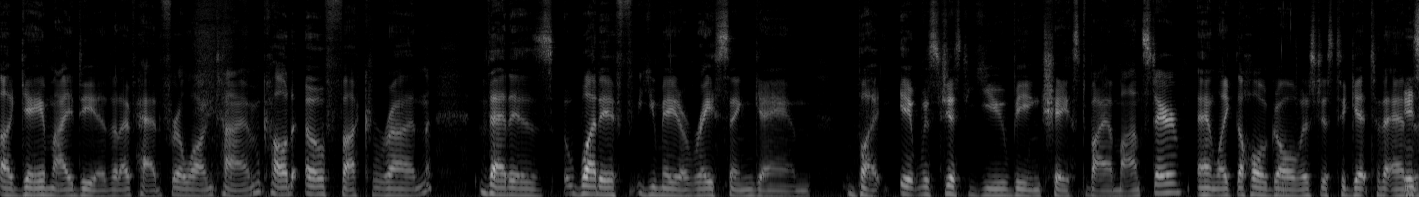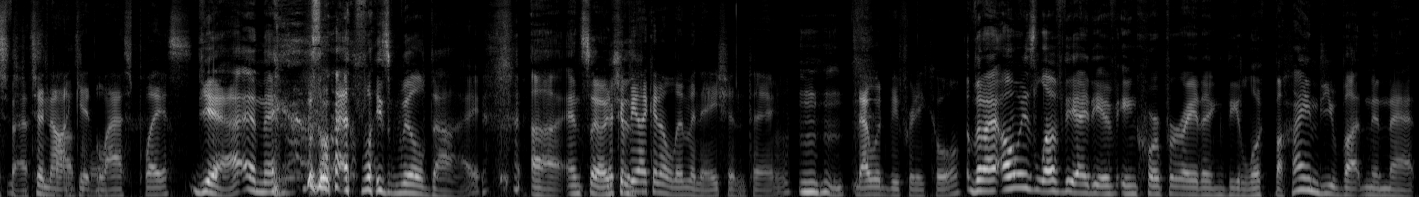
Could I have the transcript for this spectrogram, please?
a game idea that i've had for a long time called oh fuck run that is what if you made a racing game but it was just you being chased by a monster and like the whole goal was just to get to the end It's as fast to as not get last place. Yeah, and then the last place will die, uh, and so it could just. be like an elimination thing. hmm That would be pretty cool. But I always love the idea of incorporating the look behind you button in that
